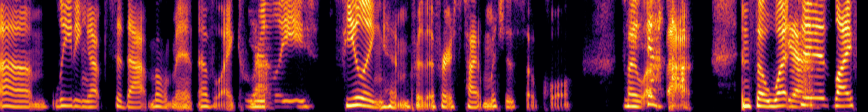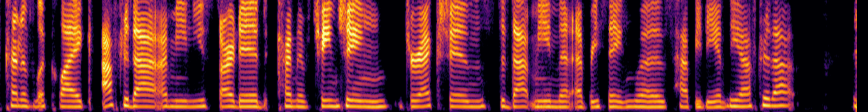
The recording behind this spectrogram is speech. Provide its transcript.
um leading up to that moment of like Yeah. really feeling him for the first time which is so cool so i love Yeah. that and so what Yeah. did life kind of look like after that i mean you started kind of changing directions did that mean that everything was happy dandy after that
